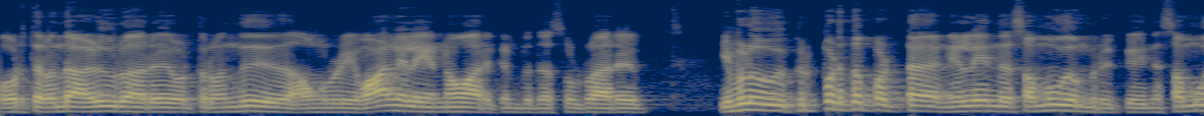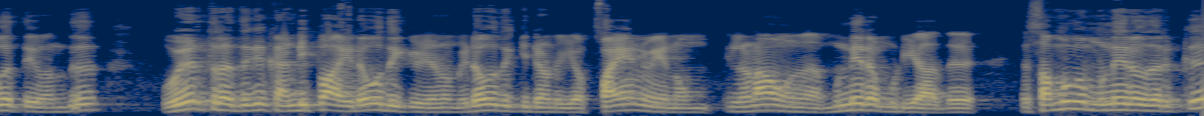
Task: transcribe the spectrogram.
ஒருத்தர் வந்து அழுகுறாரு ஒருத்தர் வந்து அவங்களுடைய வாழ்நிலை என்னவா இருக்குன்றத சொல்றாரு. இவ்வளவு பிற்படுத்தப்பட்ட நிலை இந்த சமூகம் இருக்கு. இந்த சமூகத்தை வந்து உயர்த்துறதுக்கு கண்டிப்பா இடஒதுக்கீடு வேணும். இடஒதுக்கீடு பயன் வேணும். இல்லைன்னா அவங்க முன்னேற முடியாது. இந்த சமூகம் முன்னேறுவதற்கு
